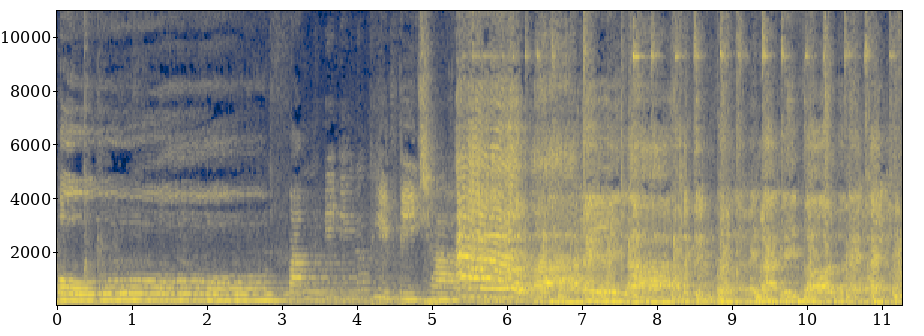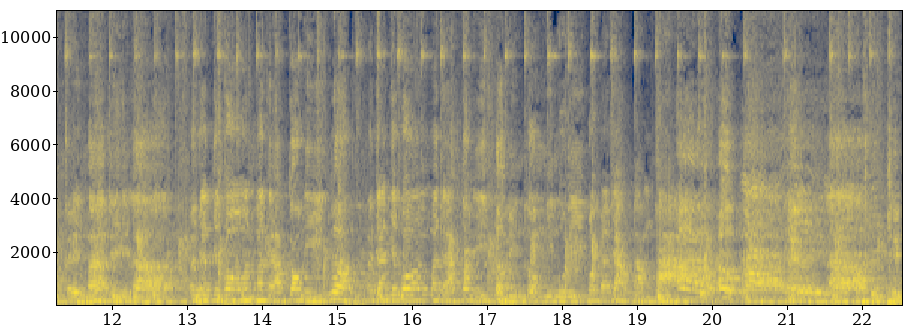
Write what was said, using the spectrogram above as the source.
โปรดฟังดีๆนะพี่ปีชาลาเอ้ยลาขึ้นต้นเป็นมาลีสอนแต่ใคร เป็นมาลีลาอาจารย์จะบอลมาจากเกาหลีเหรออาจารย์จะบอลมาจากเกาหลีบินตรงมินบุรีพระพระเจ้านำพาลาเอ้ยลาขึ้น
